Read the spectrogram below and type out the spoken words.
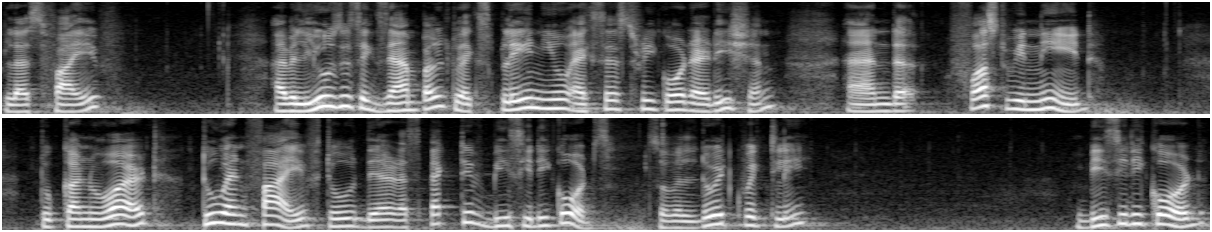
plus 5. I will use this example to explain you XS3 code addition and uh, first we need to convert 2 and 5 to their respective BCD codes. So we'll do it quickly. BCD code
